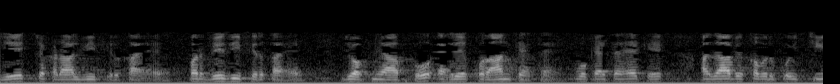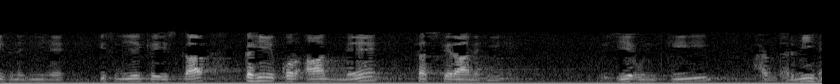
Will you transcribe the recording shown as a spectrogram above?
یہ چکڑالوی فرقہ ہے، پرویزی فرقہ ہے، جو اپنے آپ کو اہل قرآن کہتا ہے۔ وہ کہتا ہے کہ عذاب قبر کوئی چیز نہیں ہے، اس لیے کہ اس کا کہیں قرآن میں تذکرہ نہیں ہے۔ یہ ان کی ہر دھرمی ہے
